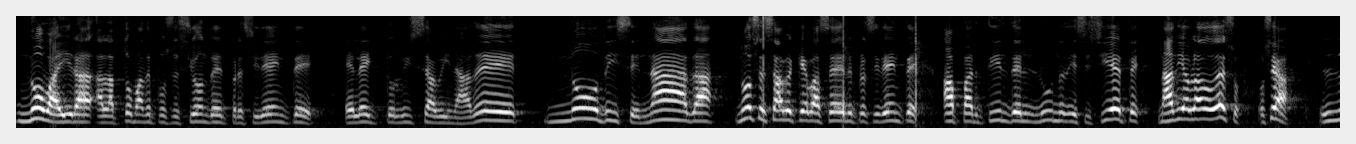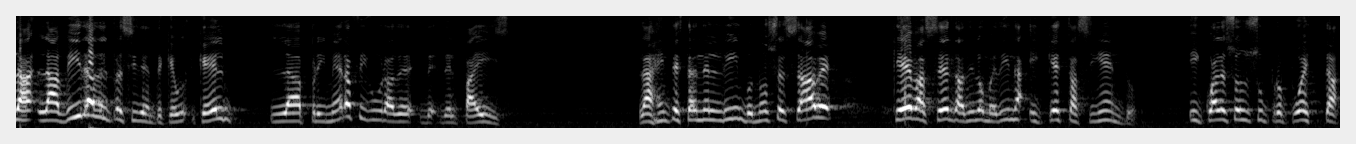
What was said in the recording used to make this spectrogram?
no va a ir a, la toma de posesión del presidente electo Luis Abinader, no dice nada, no se sabe qué va a hacer el presidente a partir del lunes 17, nadie ha hablado de eso. O sea, la, vida del presidente, que, que él la primera figura del país, la gente está en el limbo, no se sabe qué va a hacer Danilo Medina y qué está haciendo y cuáles son sus propuestas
